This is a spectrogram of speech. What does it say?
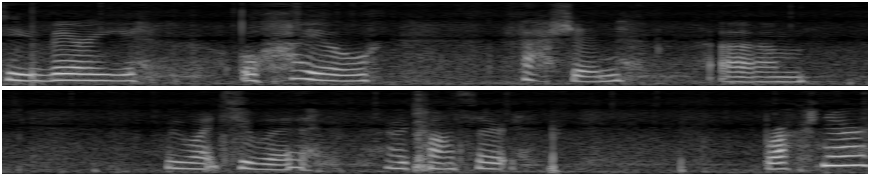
to very ohio fashion um, we went to a, a concert. Bruckner,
